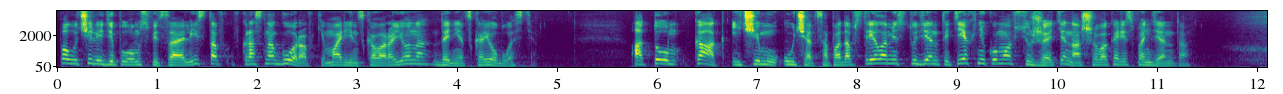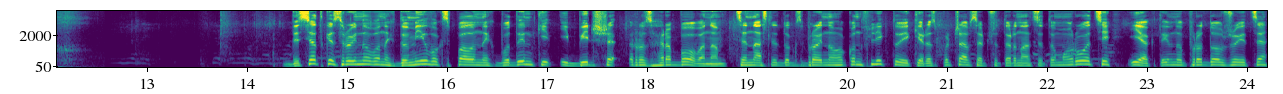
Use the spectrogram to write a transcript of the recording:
получили диплом специалистов в Красногоровке Маринского района Донецкой области. О том, как и чему учатся под обстрелами студенты техникума в сюжете нашего корреспондента. Десятки зруйнованих домівок, спалених будинків і більше розграбовано. Це наслідок збройного конфлікту, який розпочався в 2014 році і активно продовжується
